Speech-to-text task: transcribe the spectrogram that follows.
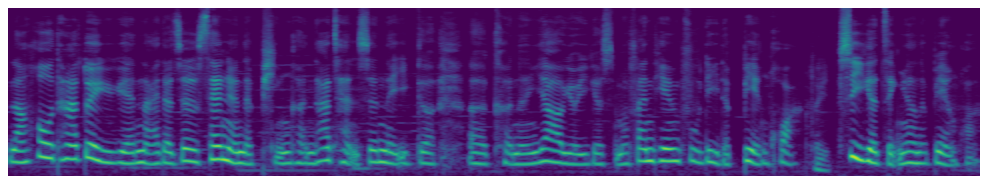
然后他对于原来的这三人的平衡，他产生了一个呃，可能要有一个什么翻天覆地的变化。对，是一个怎样的变化？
